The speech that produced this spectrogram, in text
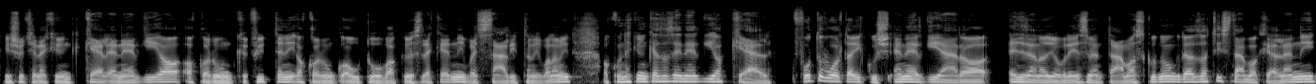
és hogyha nekünk kell energia, akarunk fűteni, akarunk autóval közlekedni, vagy szállítani valamit, akkor nekünk ez az energia kell fotovoltaikus energiára egyre nagyobb részben támaszkodunk, de az a tisztába kell lenni,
